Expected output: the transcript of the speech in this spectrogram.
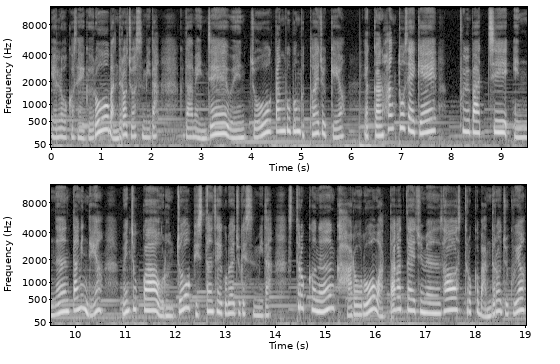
옐로워커 색으로 만들어 주었습니다. 그 다음에 이제 왼쪽 땅 부분부터 해줄게요. 약간 황토색의 풀밭이 있는 땅인데요. 왼쪽과 오른쪽 비슷한 색으로 해주겠습니다. 스트로크는 가로로 왔다 갔다 해주면서 스트로크 만들어주고요.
